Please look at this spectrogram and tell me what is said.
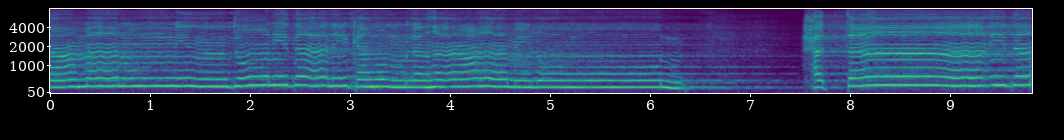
أعمال من دون ذلك هم لها عاملون. حتى إذا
